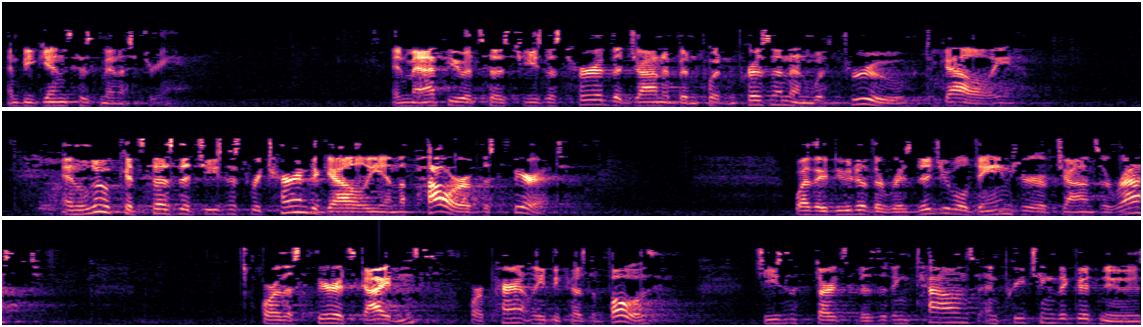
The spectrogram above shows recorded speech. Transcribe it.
and begins his ministry. In Matthew, it says Jesus heard that John had been put in prison and withdrew to Galilee. In Luke, it says that Jesus returned to Galilee in the power of the Spirit. Whether due to the residual danger of John's arrest, or the Spirit's guidance, or apparently because of both, Jesus starts visiting towns and preaching the good news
